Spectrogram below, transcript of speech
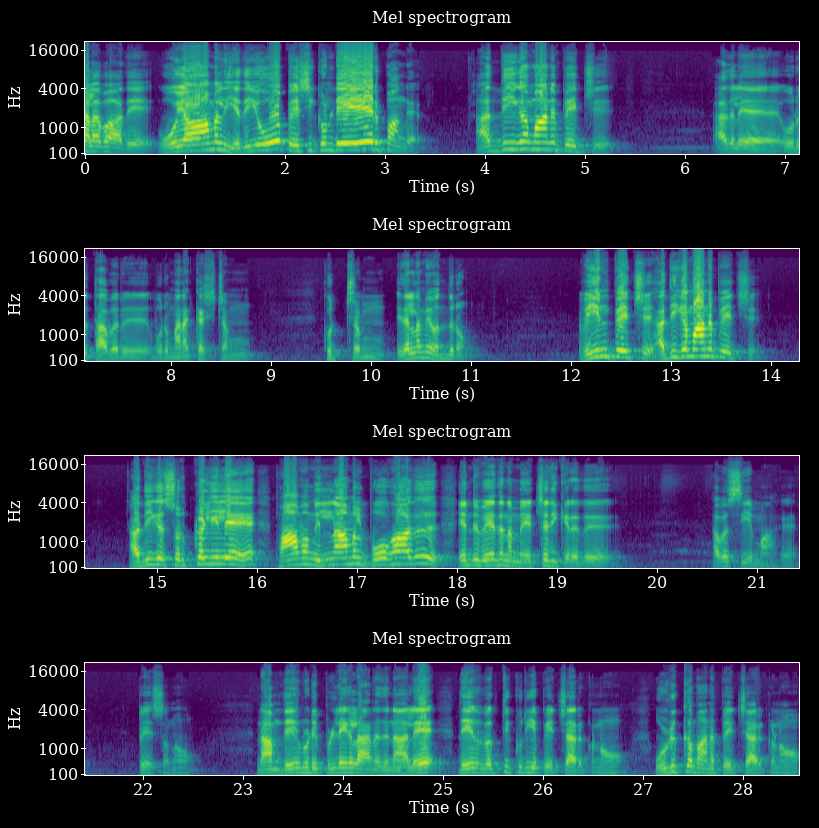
கலவாதே. ஓயாமல் எதையோ பேசிக்கொண்டே இருப்பாங்க. அதிகமான பேச்சு. அதில் ஒரு தவறு ஒரு மனக்கஷ்டம் குற்றம் இதெல்லாமே வந்துடும் வீண் பேச்சு அதிகமான பேச்சு. அதிக சொற்களிலே பாவம் இல்லாமல் போகாது என்று வேதம் நம்ம எச்சரிக்கிறது. அவசியமாக பேசணும். நாம் தேவனுடைய பிள்ளைகள் ஆனதுனாலே தேவ பக்திக்குரிய பேச்சாக இருக்கணும். ஒழுக்கமான பேச்சாக இருக்கணும்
